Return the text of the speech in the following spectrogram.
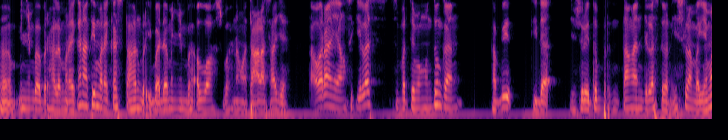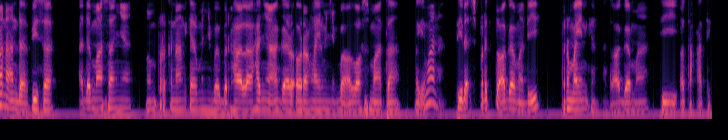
e, menyembah berhala mereka. Nanti mereka setahun beribadah menyembah Allah Subhanahu Wa Taala saja. Tawaran yang sekilas seperti menguntungkan tapi tidak. Justru itu bertentangan jelas dengan Islam. Bagaimana anda bisa ada masanya memperkenankan menyembah berhala hanya agar orang lain menyembah Allah semata. Bagaimana? Tidak seperti itu agama dipermainkan atau agama di otak-atik.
